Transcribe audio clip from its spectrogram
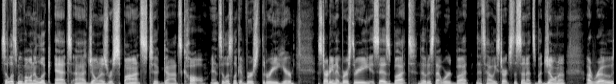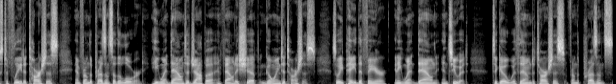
So let's move on and look at uh, Jonah's response to God's call. And so let's look at verse 3 here. Starting at verse 3, it says, But, notice that word but, that's how he starts the sentence. But Jonah arose to flee to Tarsus and from the presence of the Lord. He went down to Joppa and found a ship going to Tarsus. So he paid the fare and he went down into it to go with them to Tarshish from the presence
